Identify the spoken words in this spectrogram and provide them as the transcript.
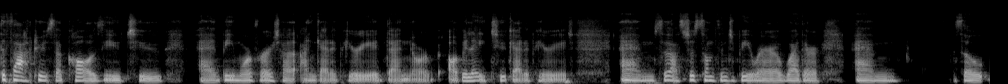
the factors that cause you to uh, be more fertile and get a period then or ovulate to get a period um so that's just something to be aware of whether um so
